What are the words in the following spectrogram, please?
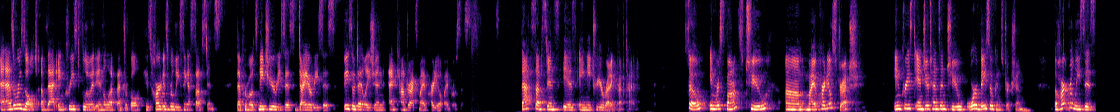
and as a result of that increased fluid in the left ventricle, his heart is releasing a substance that promotes natriuresis, diuresis, vasodilation, and counteracts myocardial fibrosis. That substance is a natriuretic peptide. So, in response to um, myocardial stretch, increased angiotensin 2, or vasoconstriction, the heart releases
